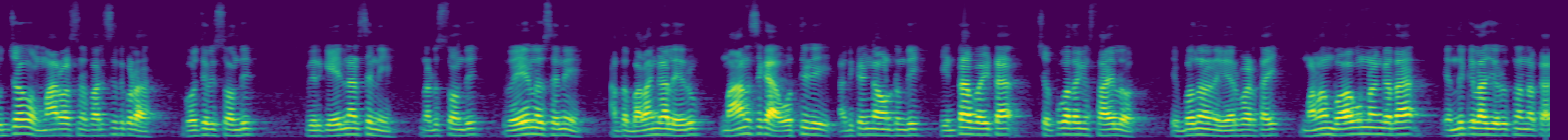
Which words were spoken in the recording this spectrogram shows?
ఉద్యోగం మారవలసిన పరిస్థితి కూడా గోచరిస్తోంది. వీరికి ఏలినాడు శని నడుస్తోంది. వేయంలో శని అంత బలంగా లేరు. మానసిక ఒత్తిడి అధికంగా ఉంటుంది. ఇంటా బయట చెప్పుకోదగిన స్థాయిలో ఇబ్బందులు అనేవి ఏర్పడతాయి. మనం బాగున్నాం కదా ఎందుకు ఇలా జరుగుతుందన్న ఒక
